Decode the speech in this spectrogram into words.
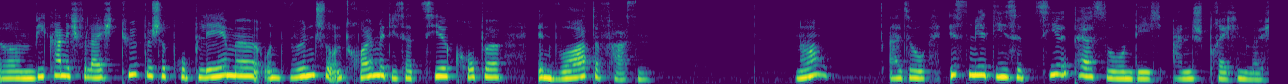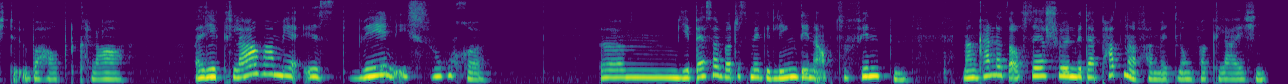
Ähm, wie kann ich vielleicht typische Probleme und Wünsche und Träume dieser Zielgruppe in Worte fassen? Na, also ist mir diese Zielperson, die ich ansprechen möchte, überhaupt klar? Weil je klarer mir ist, wen ich suche, ähm, je besser wird es mir gelingen, den auch zu finden. Man kann das auch sehr schön mit der Partnervermittlung vergleichen.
